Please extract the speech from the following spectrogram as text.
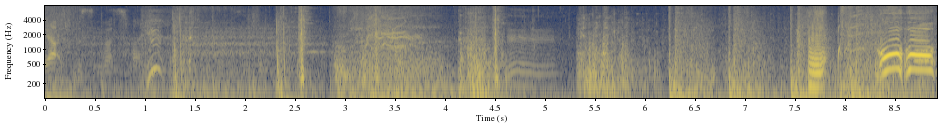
Ja, das was fein. Oh!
